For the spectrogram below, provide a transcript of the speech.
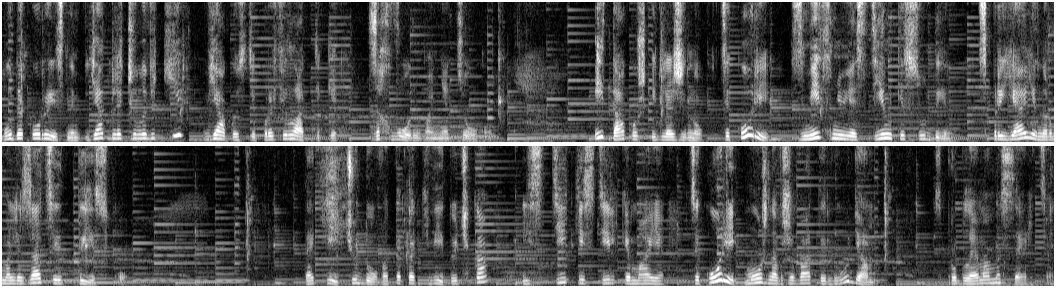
буде корисним як для чоловіків в якості профілактики захворювання цього, і також і для жінок. Цикорій зміцнює стінки судин, сприяє нормалізації тиску. Такі чудова така квіточка, і стільки стільки має цикорій можна вживати людям з проблемами серця,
